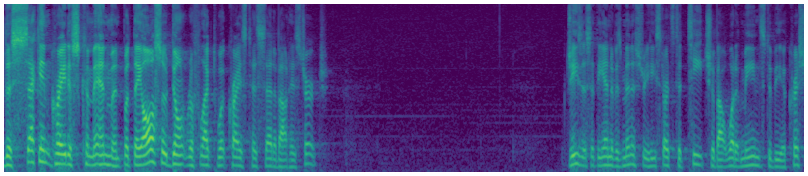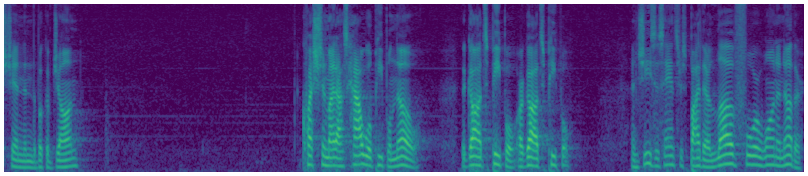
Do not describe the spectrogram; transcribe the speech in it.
the second greatest commandment, but they also don't reflect what Christ has said about his church. Jesus, at the end of his ministry, he starts to teach about what it means to be a Christian in the book of John. Question might ask how will people know? that God's people are God's people? And Jesus answers by their love for one another.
